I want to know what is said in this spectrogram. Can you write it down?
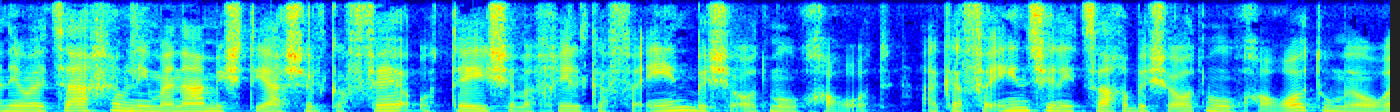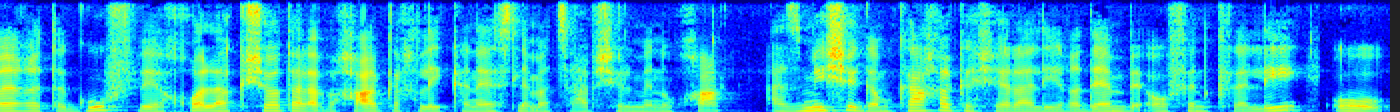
אני ממליצה לכם להימנע משתייה של קפה או תה שמכיל קפאין בשעות מאוחרות. הקפאין שנצרך בשעות מאוחרות הוא מעורר את הגוף ויכול להקשות עליו אחר כך להיכנס למצב של מנוחה. אז מי שגם ככה קשה לה להירדם באופן כללי, או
